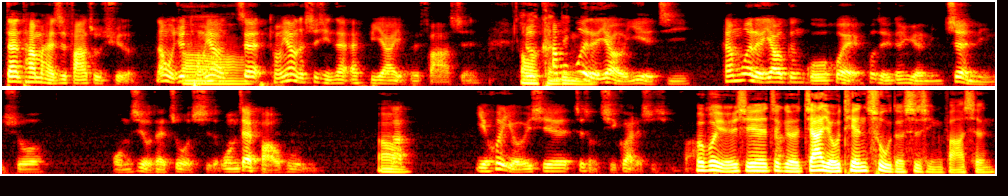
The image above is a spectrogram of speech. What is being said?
但他们还是发出去了。那我觉得同样在、哦、同样的事情在 FBI 也会发生，哦、就是他们为了要有业绩。他们为了要跟国会或者跟人民证明说，我们是有在做事的，我们在保护你，啊、哦，那也会有一些这种奇怪的事情发生。会不会有一些这个加油添醋的事情发生？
